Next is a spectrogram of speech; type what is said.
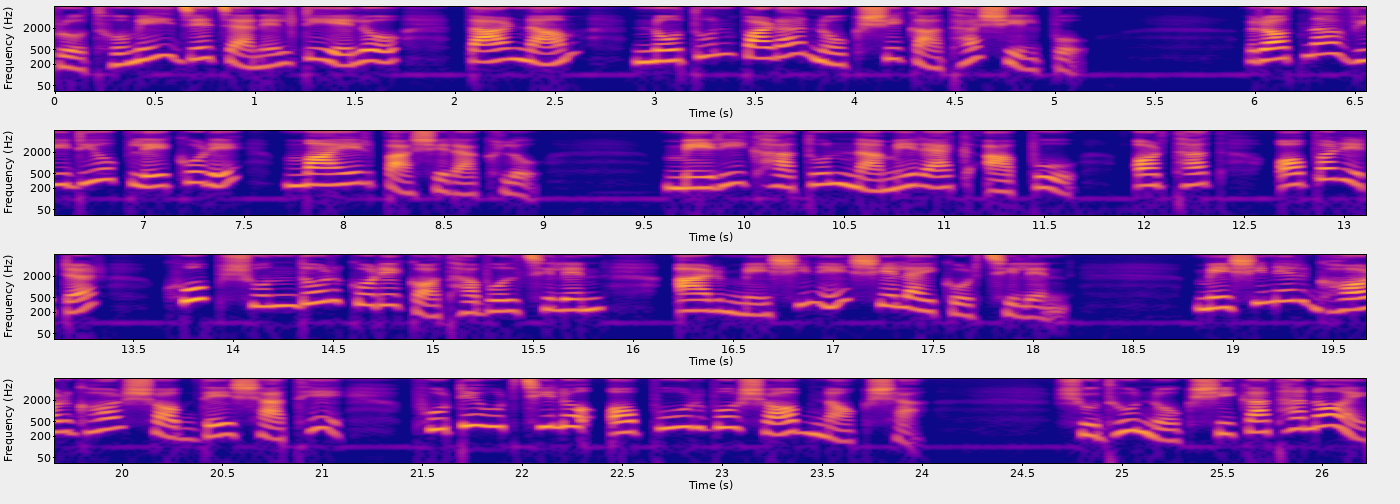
প্রথমেই যে চ্যানেলটি এলো, তার নাম নতুন পাড়া নকশি কাঁথা শিল্প। রত্না ভিডিও প্লে করে মায়ের পাশে রাখল। মেরি খাতুন নামের এক আপু, অর্থাৎ অপারেটর, খুব সুন্দর করে কথা বলছিলেন আর মেশিনে সেলাই করছিলেন। মেশিনের ঘর ঘর শব্দের সাথে ফুটে উঠছিল অপূর্ব সব নকশা। শুধু নকশি কাঁথা নয়,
